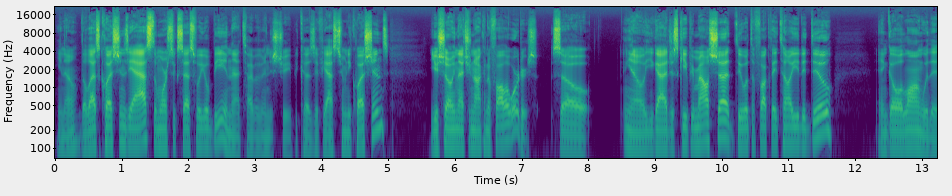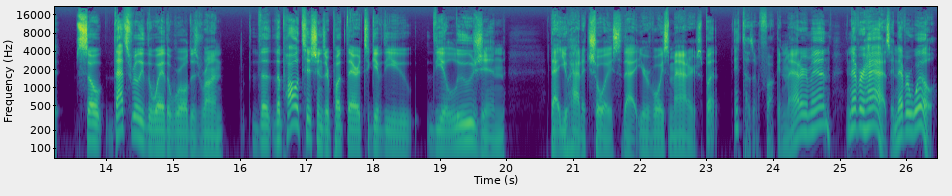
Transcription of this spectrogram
You know, the less questions you ask, the more successful you'll be in that type of industry. Because if you ask too many questions, you're showing that you're not going to follow orders. So, you know, you got to just keep your mouth shut, do what the fuck they tell you to do, and go along with it. So that's really the way the world is run. The the politicians are put there to give you the illusion that you had a choice, that your voice matters. But it doesn't fucking matter, man. It never has. It never will.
